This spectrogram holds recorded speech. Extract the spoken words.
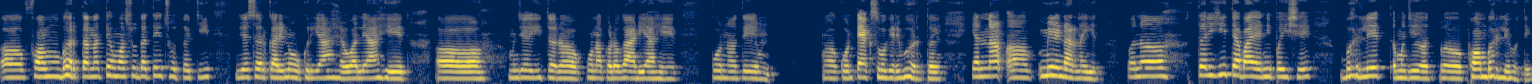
फॉर्म भरताना तेव्हासुद्धा तेच होतं की जे सरकारी नोकरी आहेवाले आहेत म्हणजे इतर कोणाकडं गाडी आहे कोण ते कोण टॅक्स वगैरे भरतं आहे यांना मिळणार नाही आहेत पण तरीही त्या बायांनी पैसे भरलेत म्हणजे फॉर्म भरले होते.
